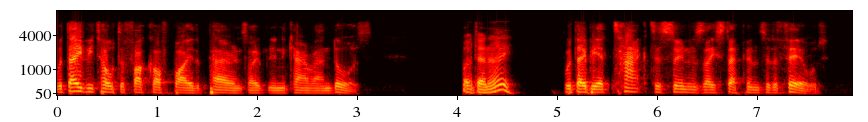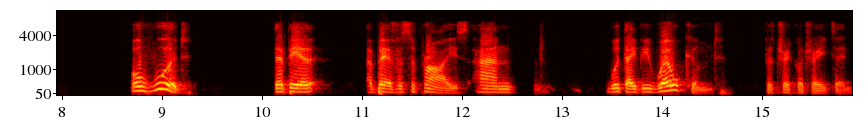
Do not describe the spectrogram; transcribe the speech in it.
Would they be told to fuck off by the parents opening the caravan doors? I don't know. Would they be attacked as soon as they step into the field? Or would there be a, a bit of a surprise and would they be welcomed for trick or treating?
